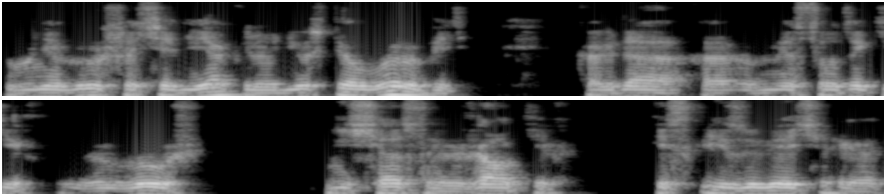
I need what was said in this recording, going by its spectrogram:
У меня груша Сеня Яковлева не успел вырубить, когда а, вместо вот таких груш несчастных, жалких, из, изувеченных,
